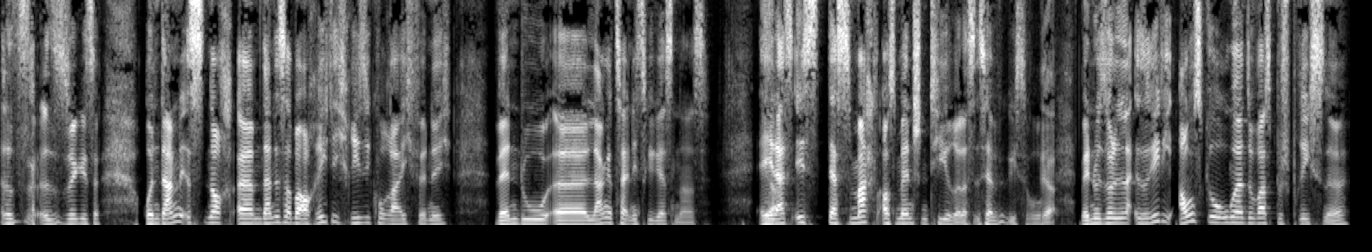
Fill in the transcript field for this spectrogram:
Das, das ist wirklich so. Und dann ist noch, ähm, dann ist aber auch richtig risikoreich, finde ich, wenn du äh, lange Zeit nichts gegessen hast. Ey, Ja. das ist, das macht aus Menschen Tiere. Das ist ja wirklich so. Ja. Wenn du so, so richtig ausgehungert sowas besprichst, ne?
